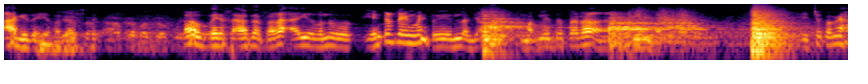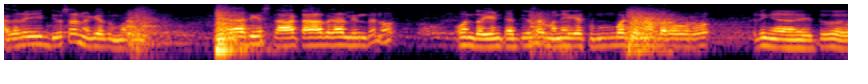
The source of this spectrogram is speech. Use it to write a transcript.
ಆಗಿದೆ ಇವಾಗ ಅದೇ ಥರ ಈ ಒಂದು ಎಂಟರ್ಟೈನ್ಮೆಂಟು ಇಲ್ಲ ಜಾಸ್ತಿ. ಮೊದಲಿದ್ದ ಥರ ಇಲ್ಲ. ಹೆಚ್ಚು ಕಮ್ಮಿ ಹದಿನೈದು ದಿವಸ ನಡೆಯೋದು ಮೊದಲು. ಯುಗಾದಿ ಸ್ಟಾರ್ಟ್ ಆದಾಗಲಿಂದಲೂ ಒಂದು ಎಂಟತ್ತು ದಿವಸ ಮನೆಗೆ ತುಂಬ ಜನ ಬರೋರು. ರಿ- ಇದು,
